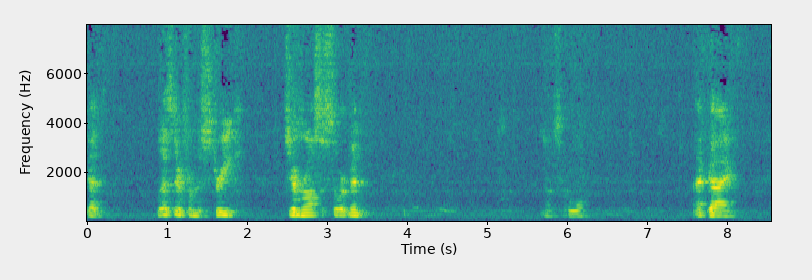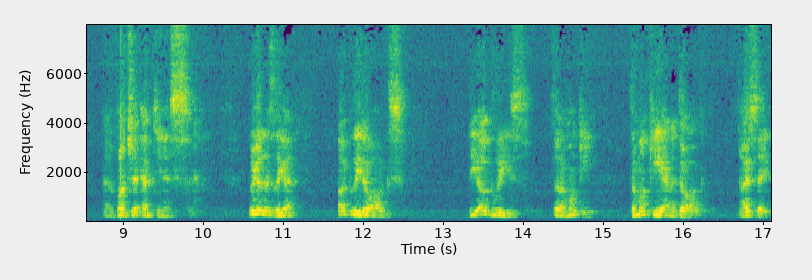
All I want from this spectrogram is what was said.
Got Lesnar from the Streak, Jim Ross assortment. That's cool. That guy. And a bunch of emptiness. Look at this, they got ugly dogs. The uglies. Is that a monkey? It's a monkey and a dog, I say.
